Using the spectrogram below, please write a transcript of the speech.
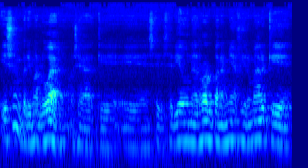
eso en primer lugar, o sea, que eh, sería un error para mí afirmar que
